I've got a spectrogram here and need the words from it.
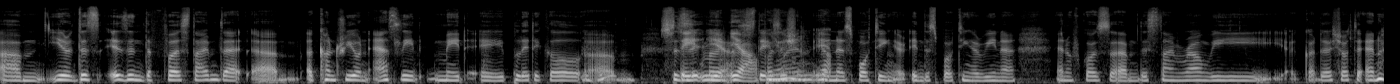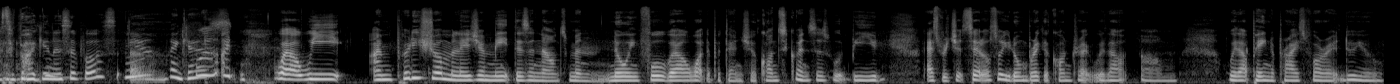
um, you know, this isn't the first time that um, a country or an athlete made a political um, posi- Statement, yeah, statement position, in yeah. a sporting in the sporting arena, and of course, um, this time around we got the shorter end of the bargain, I suppose. Um, I guess. Well, I, well, we. I'm pretty sure Malaysia made this announcement knowing full well what the potential consequences would be. You, as Richard said, also you don't break a contract without um, without paying the price for it, do you?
